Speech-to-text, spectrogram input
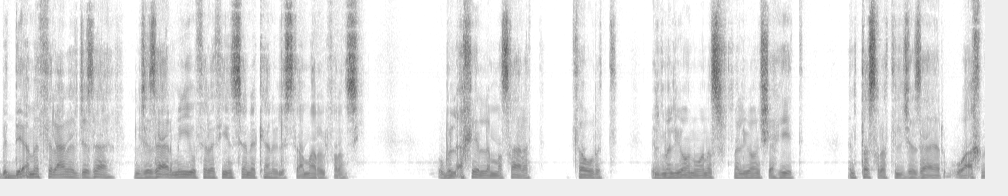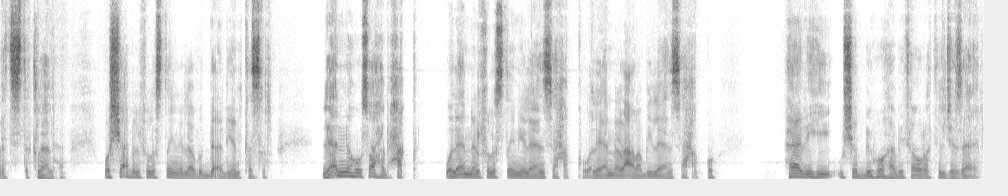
بدي أمثل على الجزائر. الجزائر 130 سنة كان الاستعمار الفرنسي. وبالأخير لما صارت ثورة المليون ونصف مليون شهيد انتصرت الجزائر وأخذت استقلالها. والشعب الفلسطيني لابد أن ينتصر. لأنه صاحب حق ولأن الفلسطيني لا ينسى حقه ولأن العربي لا ينسى حقه. هذه أشبهها بثورة الجزائر.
